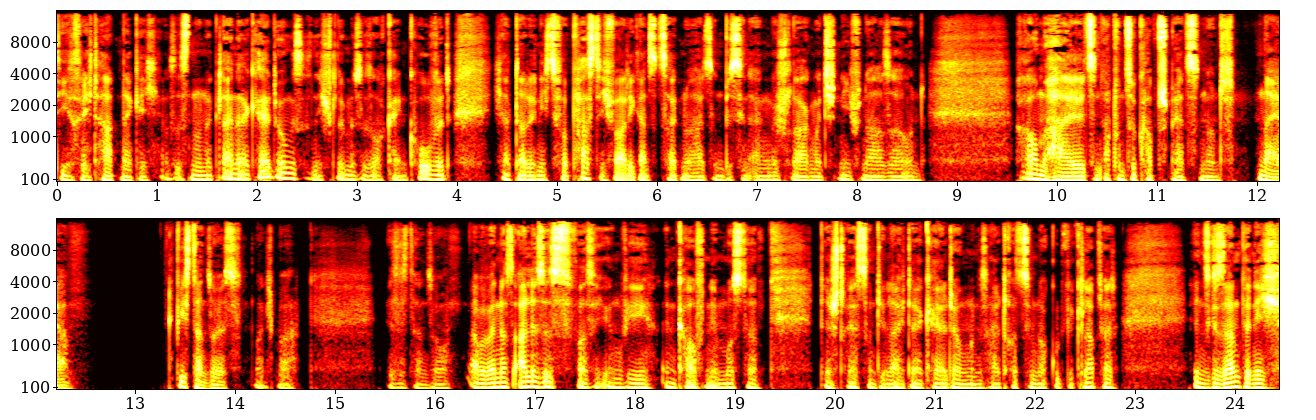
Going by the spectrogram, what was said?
die ist recht hartnäckig. Es ist nur eine kleine Erkältung, es ist nicht schlimm, es ist auch kein Covid. Ich habe dadurch nichts verpasst. Ich war die ganze Zeit nur halt so ein bisschen angeschlagen mit Schniefnase und Raumhals und ab und zu Kopfschmerzen und naja, wie es dann so ist. Manchmal ist es dann so. Aber wenn das alles ist, was ich irgendwie in Kauf nehmen musste, der Stress und die leichte Erkältung und es halt trotzdem noch gut geklappt hat, insgesamt bin ich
